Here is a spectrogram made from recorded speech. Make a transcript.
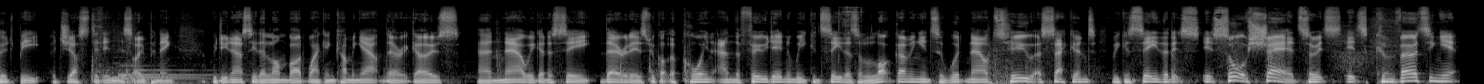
could be adjusted in this opening. We do now see the Lombard wagon coming out. There it goes. And now we're going to see, there it is. We've got the coin and the food in, and we can see there's a lot going into wood now. To a second. We can see that it's it's sort of shared, so it's it's converting it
